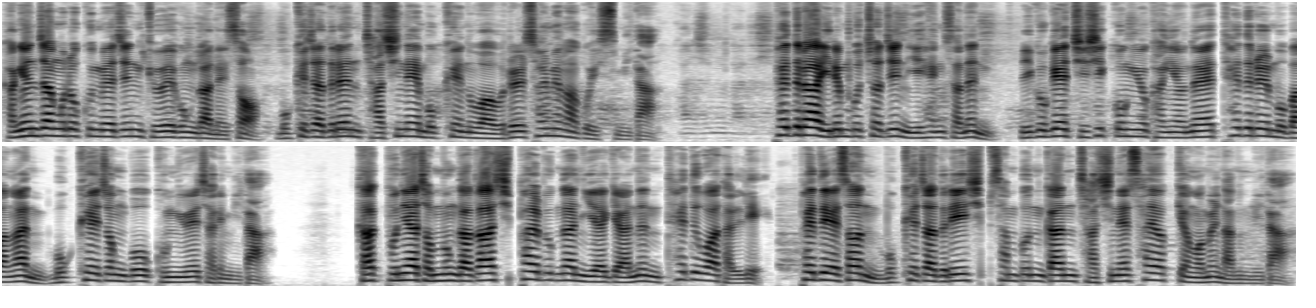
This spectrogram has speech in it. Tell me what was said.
강연장으로 꾸며진 교회 공간에서 목회자들은 자신의 목회 노하우를 설명하고 있습니다. 페드라 이름 붙여진 이 행사는 미국의 지식공유 강연회 테드를 모방한 목회 정보 공유의 자리입니다. 각 분야 전문가가 18분간 이야기하는 테드와 달리 페드에선 목회자들이 13분간 자신의 사역 경험을 나눕니다.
